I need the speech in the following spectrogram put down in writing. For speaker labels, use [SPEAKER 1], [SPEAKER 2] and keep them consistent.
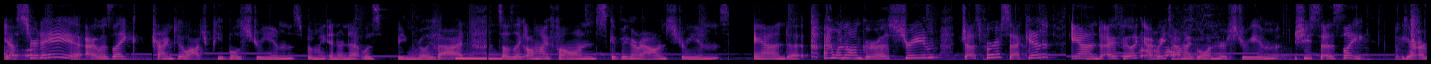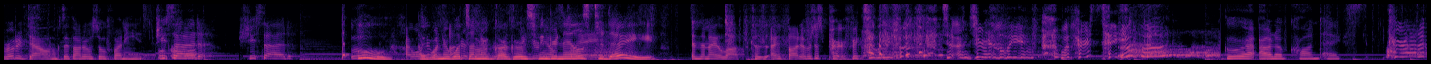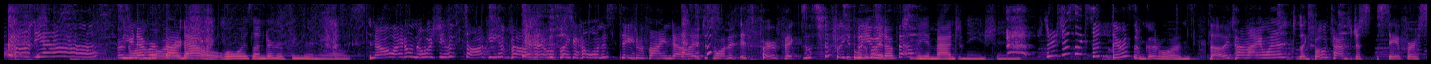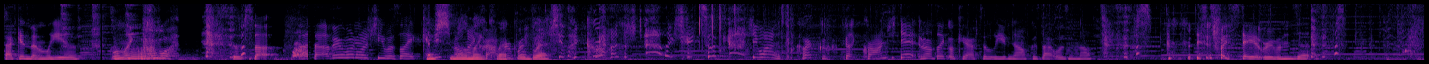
[SPEAKER 1] Yesterday, I was like trying to watch people's streams, but my internet was being really bad. So I was like on my phone, skipping around streams. And uh, I went on Gura's stream just for a second. And I feel like every time I go on her stream, she says like, here, I wrote it down because I thought it was so funny. She said, she said,
[SPEAKER 2] Ooh, I wonder what's under Gargur's fingernails today.
[SPEAKER 1] And then I left because I thought it was just perfect that.
[SPEAKER 2] Gura out of context.
[SPEAKER 1] Yeah!
[SPEAKER 2] So you never found out what was under her fingernails.
[SPEAKER 1] No, I don't know what she was talking about. I was like, I don't want to stay to find out. I just want it. It's perfect. Let's just leave,
[SPEAKER 2] Leave
[SPEAKER 1] like
[SPEAKER 2] it up
[SPEAKER 1] that.
[SPEAKER 2] to the imagination.
[SPEAKER 1] There's just like some, there were some good ones. The other time I went, like both times, just stay for a second then leave. I'm like,
[SPEAKER 2] Mhm.
[SPEAKER 1] what? The, the, the, the other one was she was like, "Can
[SPEAKER 2] You smell my cracker breath?
[SPEAKER 1] She and I was like, okay, I have to leave now because that was enough. if I stay, it ruins it.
